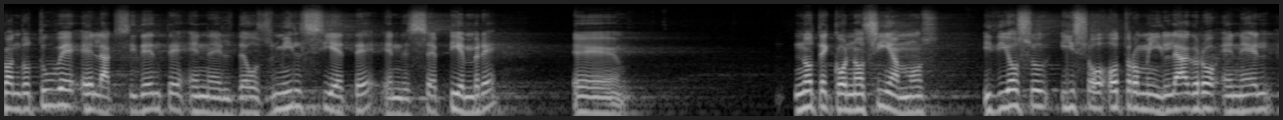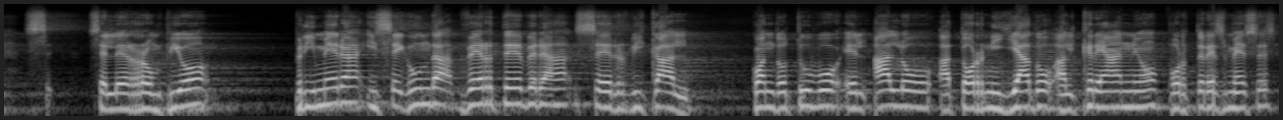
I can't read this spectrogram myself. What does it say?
cuando tuve el accidente en el 2007, en septiembre, eh, no te conocíamos y Dios hizo otro milagro en él. Se, le rompió primera y segunda vértebra cervical cuando tuvo el halo atornillado al cráneo por tres meses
